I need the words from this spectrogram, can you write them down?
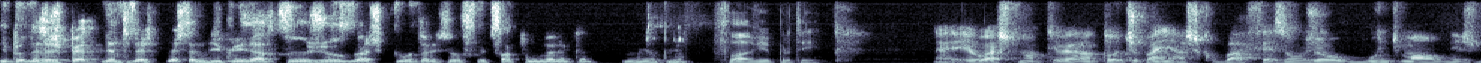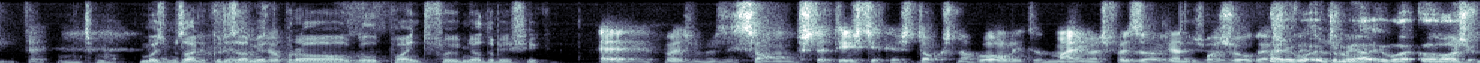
e pronto, nesse aspecto, dentro desta, desta mediocridade que foi o jogo, acho que o António Silva foi de facto o melhor em campo, na minha opinião. Flávio, para ti? É, eu acho que não tiveram todos bem, acho que o Bá fez um jogo muito mal mesmo. Até. Muito mal. Mas, mas olha, curiosamente um para o goal point foi o melhor do Benfica. É, pois, mas isso são estatísticas, toques na bola e tudo mais, mas depois olhando para o jogo. Acho eu, eu também eu, eu acho que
